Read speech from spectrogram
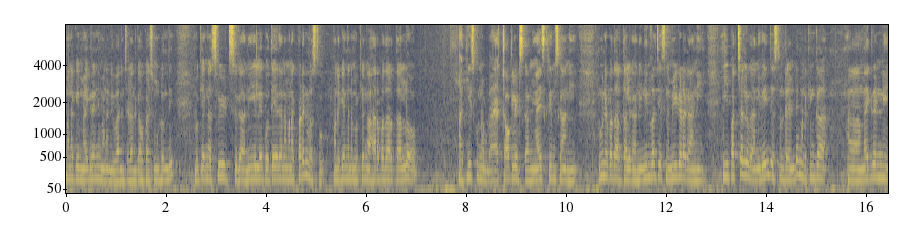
మనకి మైగ్రేన్ని మనం నివారించడానికి అవకాశం ఉంటుంది. ముఖ్యంగా స్వీట్స్ కానీ లేకపోతే ఏదైనా మనకు పడని వస్తువు మనకేంటంటే ముఖ్యంగా ఆహార పదార్థాల్లో అది తీసుకున్నప్పుడు చాక్లెట్స్ కానీ ఐస్ క్రీమ్స్ కానీ నూనె పదార్థాలు కానీ నిల్వ చేసిన మీగడ కానీ ఈ పచ్చళ్ళు కానీ ఇవేం చేస్తుంటాయంటే మనకి ఇంకా మైగ్రేన్ని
